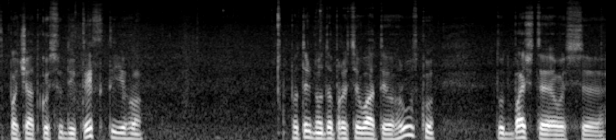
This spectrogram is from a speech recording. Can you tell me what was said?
спочатку сюди тестити його. Потрібно допрацювати огрузку. Тут бачите, ось е,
